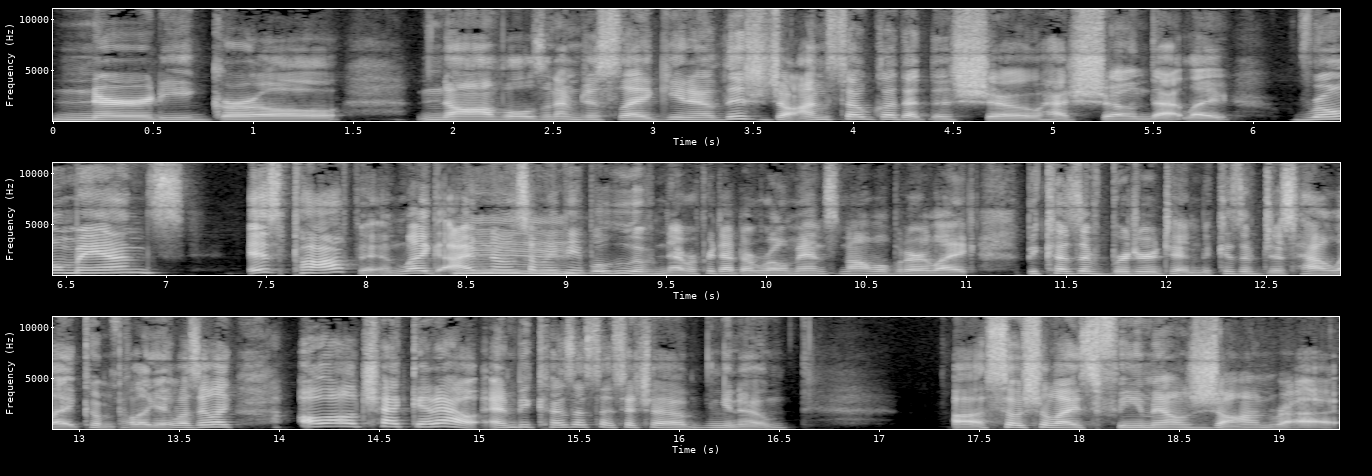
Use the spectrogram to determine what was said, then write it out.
nerdy girl novels and I'm just like, you know, this I'm so glad that this show has shown that like romance it's popping. Like I've known so many mm. people who have never picked up a romance novel, but are like because of Bridgerton, because of just how like compelling it was. They're like, oh, I'll check it out. And because it's such a you know uh, socialized female genre,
